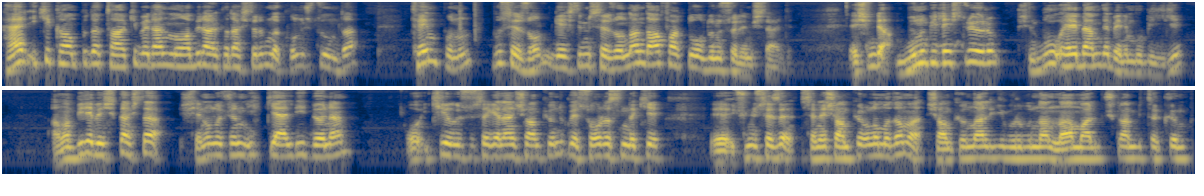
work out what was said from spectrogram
Her iki kampı da takip eden muhabir arkadaşlarımla konuştuğumda temponun bu sezon geçtiğimiz sezondan daha farklı olduğunu söylemişlerdi. E şimdi bunu birleştiriyorum. Şimdi bu heybemde benim bu bilgi. Ama bir de Beşiktaş'ta Şenol Hoca'nın ilk geldiği dönem o iki yıl üst üste gelen şampiyonluk ve sonrasındaki e, üçüncü seze, sene şampiyon olamadı ama Şampiyonlar Ligi grubundan namalup çıkan bir takım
